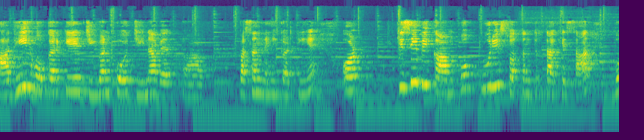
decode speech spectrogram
अधीन होकर के जीवन को जीना पसंद नहीं करती हैं और किसी भी काम को पूरी स्वतंत्रता के साथ वो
